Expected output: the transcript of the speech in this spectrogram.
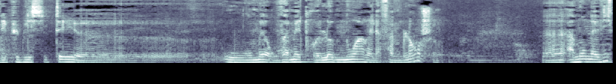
des publicités euh, où on, va mettre l'homme noir et la femme blanche, à mon avis,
